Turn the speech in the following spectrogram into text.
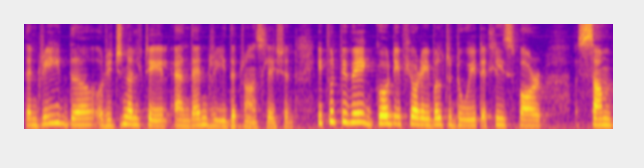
then read the original tale and then read the translation. It would be very good if you are able to do it at least for some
